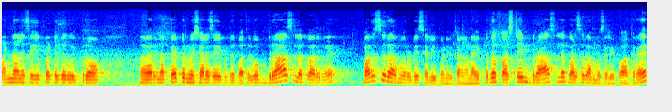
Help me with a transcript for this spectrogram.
மண்ணால் செய்யப்பட்டது அப்புறம் வேறு என்ன பேப்பர் மெஷால் செய்யப்பட்டது பார்த்துருப்போம். பிராஸில் பாருங்கள் பரசுராமருடைய சிலை பண்ணியிருக்காங்க. நான் இப்போ தான் ஃபஸ்ட் டைம் பிராஸில் பரசுராமர் சிலை பார்க்குறேன்.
